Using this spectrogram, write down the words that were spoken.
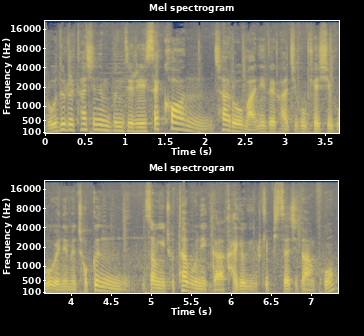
로드를 타시는 분들이 세컨 차로 많이들 가지고 계시고 왜냐면 접근성이 좋다 보니까 가격이 그렇게 비싸지도 않고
